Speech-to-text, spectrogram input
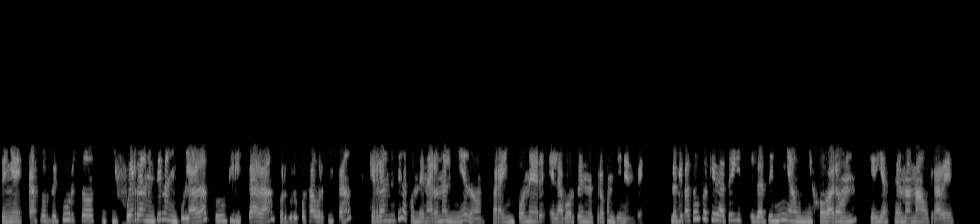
tenía escasos recursos y fue realmente manipulada, fue utilizada por grupos abortistas que realmente la condenaron al miedo para imponer el aborto en nuestro continente. Lo que pasó fue que Beatriz ya tenía un hijo varón, quería ser mamá otra vez,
